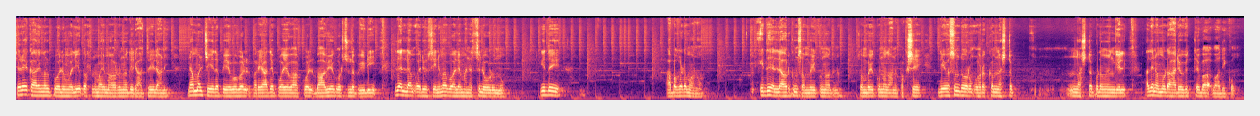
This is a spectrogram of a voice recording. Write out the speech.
ചെറിയ കാര്യങ്ങൾ പോലും വലിയ പ്രശ്നമായി മാറുന്നത് രാത്രിയിലാണ്. നമ്മൾ ചെയ്ത പേവുകൾ പറയാതെ പോയ വാക്കുകൾ ഭാവിയെക്കുറിച്ചുള്ള പേടി ഇതെല്ലാം ഒരു സിനിമ പോലെ മനസ്സിലോടുന്നു. ഇത് അപകടമാണോ? ഇത് എല്ലാവർക്കും സംഭവിക്കുന്നതിന് സംഭവിക്കുന്നതാണ്. പക്ഷേ ദിവസം തോറും ഉറക്കം നഷ്ട നഷ്ടപ്പെടുമെങ്കിൽ അത് നമ്മുടെ ആരോഗ്യത്തെ ബാധിക്കും.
